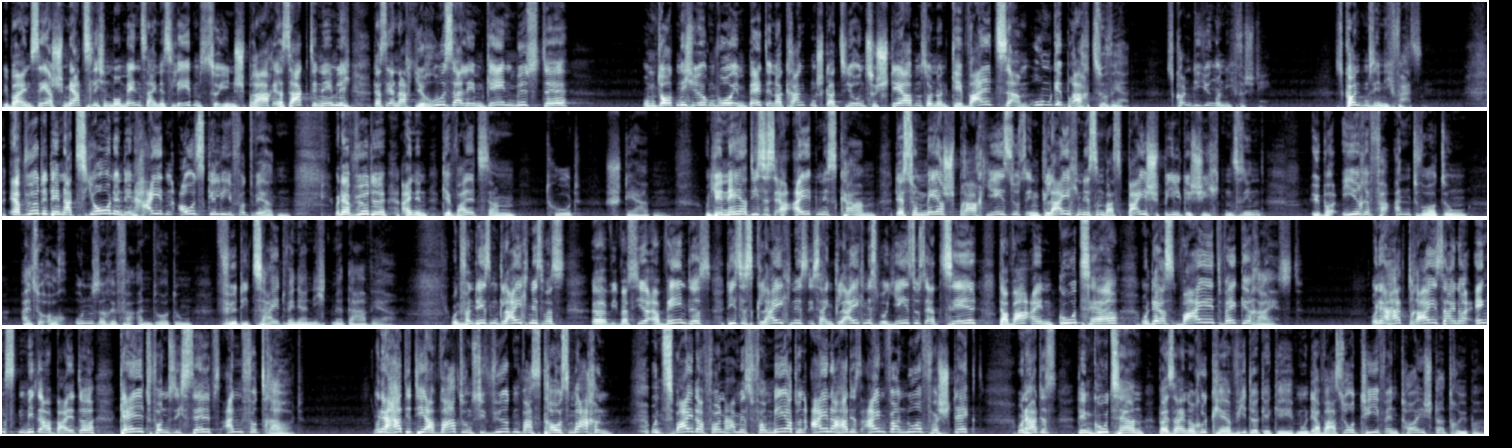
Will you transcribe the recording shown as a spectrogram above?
über einen sehr schmerzlichen Moment seines Lebens zu ihnen sprach. Er sagte nämlich, dass er nach Jerusalem gehen müsste, um dort nicht irgendwo im Bett in einer Krankenstation zu sterben, sondern gewaltsam umgebracht zu werden. Das konnten die Jünger nicht verstehen. Das konnten sie nicht fassen. Er würde den Nationen, den Heiden ausgeliefert werden. Und er würde einen gewaltsamen Tod sterben. Und je näher dieses Ereignis kam, desto mehr sprach Jesus in Gleichnissen, was Beispielgeschichten sind, über ihre Verantwortung, also auch unsere Verantwortung für die Zeit, wenn er nicht mehr da wäre. Und von diesem Gleichnis, was, äh, was hier erwähnt ist, dieses Gleichnis ist ein Gleichnis, wo Jesus erzählt, da war ein Gutsherr und der ist weit weggereist. Und er hat drei seiner engsten Mitarbeiter Geld von sich selbst anvertraut. Und er hatte die Erwartung, sie würden was draus machen. Und zwei davon haben es vermehrt und einer hat es einfach nur versteckt und hat es dem Gutsherrn bei seiner Rückkehr wiedergegeben. Und er war so tief enttäuscht darüber.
